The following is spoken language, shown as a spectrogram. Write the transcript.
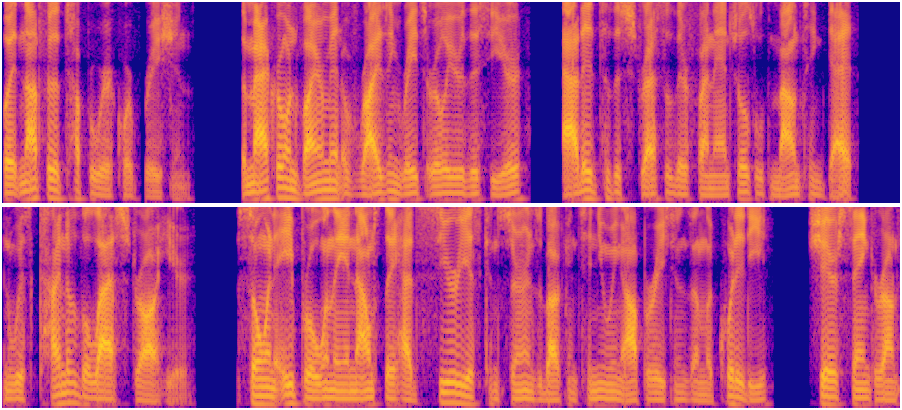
but not for the Tupperware Corporation. The macro environment of rising rates earlier this year added to the stress of their financials with mounting debt and was kind of the last straw here. So, in April, when they announced they had serious concerns about continuing operations and liquidity, shares sank around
